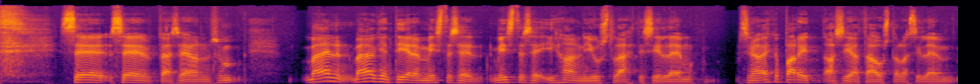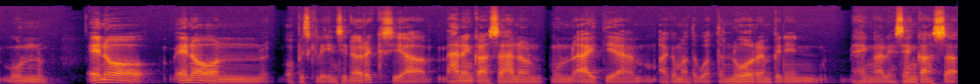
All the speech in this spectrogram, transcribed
se, sepä se on. Mä, en, mä en oikein tiedä, mistä se, mistä se ihan just lähti silleen, mutta siinä on ehkä pari asiaa taustalla silleen. Mun Eno, Eno on opiskeli insinööriksi ja hänen kanssaan hän on mun äitiä aika monta vuotta nuorempi, niin hengailin sen kanssa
